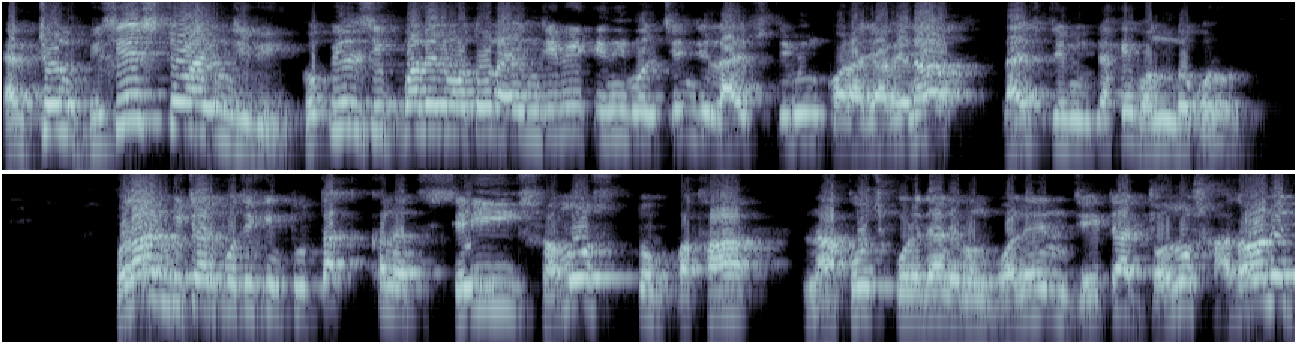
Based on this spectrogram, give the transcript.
একজন বিশিষ্ট আইনজীবী, কপিল সিব্বালের মতন আইনজীবী, তিনি বলছেন যে লাইভ স্ট্রিমিং করা যাবে না, লাইভ স্ট্রিমিংটাকে বন্ধ করুন। প্রধান বিচারপতি কিন্তু তৎক্ষণাৎ সেই সমস্ত কথা নাকচ করে দেন এবং বলেন যে এটা জনসাধারণের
